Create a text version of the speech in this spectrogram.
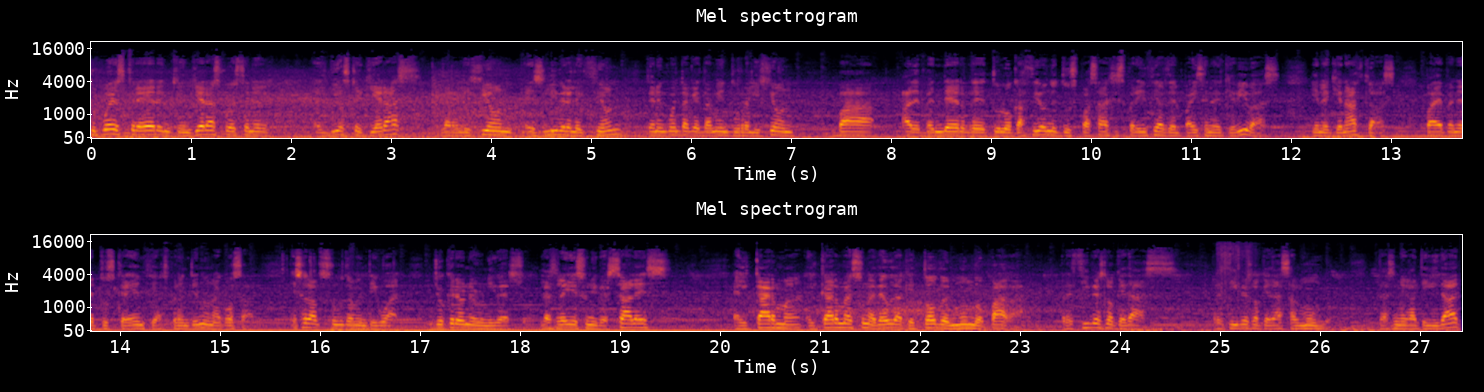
Tú puedes creer en quien quieras, puedes tener el Dios que quieras, la religión es libre elección, ten en cuenta que también tu religión va a depender de tu locación, de tus pasadas experiencias del país en el que vivas y en el que nazcas, va a depender de tus creencias, pero entiendo una cosa, eso es absolutamente igual, yo creo en el universo, las leyes universales, el karma, el karma es una deuda que todo el mundo paga, recibes lo que das, recibes lo que das al mundo, das negatividad,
